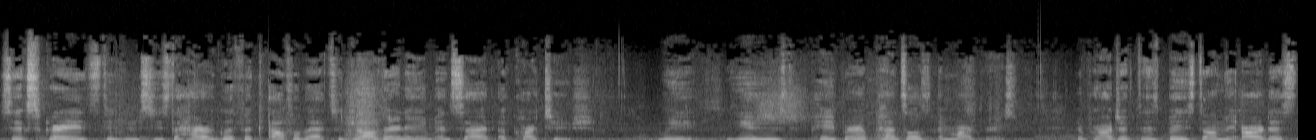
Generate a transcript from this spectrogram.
Sixth grade students used the hieroglyphic alphabet to draw their name inside a cartouche. We used paper, pencils, and markers. The project is based on the artist,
